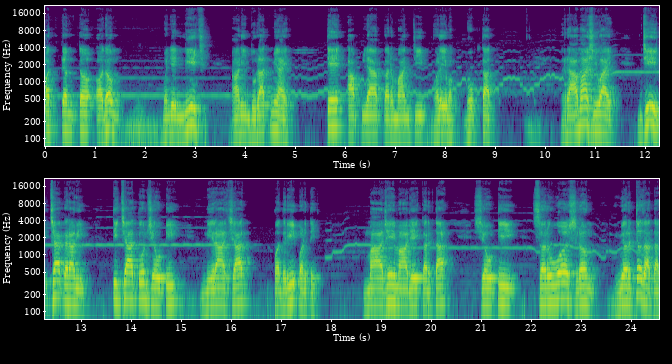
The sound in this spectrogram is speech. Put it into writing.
अत्यंत अधम म्हणजे नीच आणि दुरात्मे आहेत. ते आपल्या कर्मांची फळे भोगतात. रामाशिवाय जी इच्छा करावी तिच्यातून शेवटी निराशात पदरी पडते. माझे माझे करता शेवटी सर्व श्रम व्यर्थ जातात.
